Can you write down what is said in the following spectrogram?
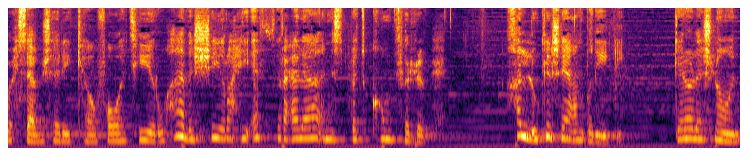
وحساب شركة وفواتير وهذا الشيء راح يأثر على نسبتكم في الربح. خلوا كل شيء عن طريقي. قالوا له شلون؟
